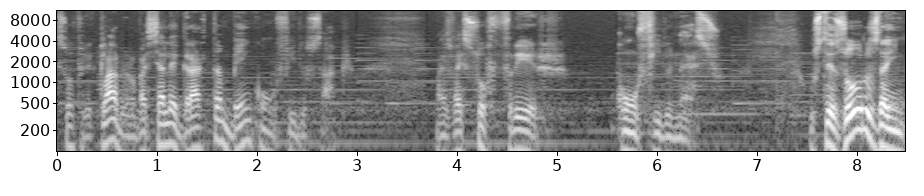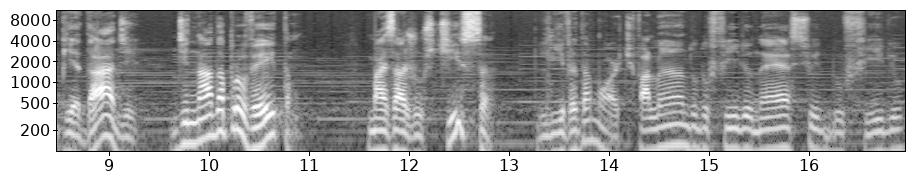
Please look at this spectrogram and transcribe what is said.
vai sofrer. Claro, ela vai se alegrar também com o filho sábio, mas vai sofrer com o filho nécio. Os tesouros da impiedade de nada aproveitam, mas a justiça livra da morte. Falando do filho nécio e do filho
